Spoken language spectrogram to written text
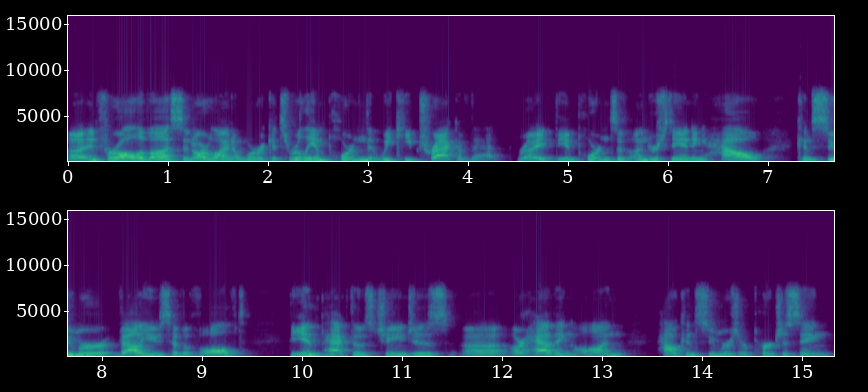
Uh, and for all of us in our line of work, it's really important that we keep track of that, right? The importance of understanding how consumer values have evolved, the impact those changes uh, are having on how consumers are purchasing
